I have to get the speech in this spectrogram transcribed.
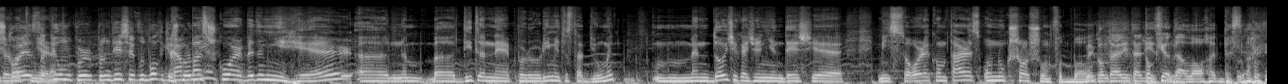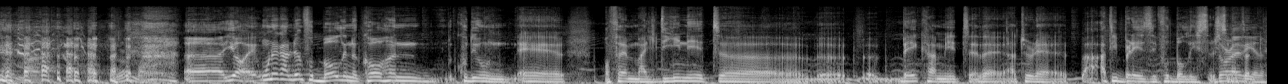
shkoje në stadium për për ndeshje futbolli, ke shkuar? Kam pas shkuar vetëm një herë uh, në uh, ditën e përurimit të stadiumit. Mendoj që ka qenë një ndeshje Miqësore e kombëtares, unë nuk shoh shumë futboll. Me kombëtaren e Italisë. Po kjo dallohet besoj. Normal. Ë, jo, e, unë e kam lënë futbollin në kohën, ku di unë, e po them Maldinit, ë, Beckhamit edhe atyre, atij brezi futbollistësh. Dora e vjetër.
